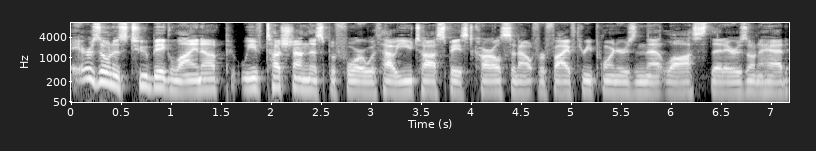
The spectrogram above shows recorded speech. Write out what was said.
Arizona's too big lineup. We've touched on this before with how Utah spaced Carlson out for five three pointers in that loss that Arizona had.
